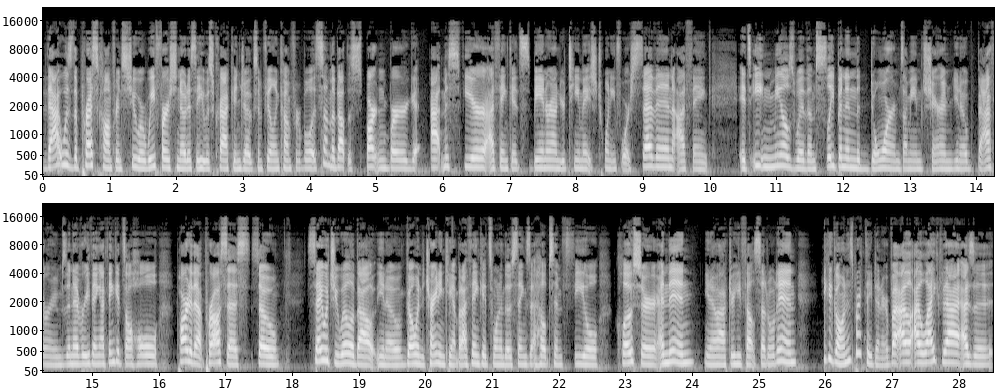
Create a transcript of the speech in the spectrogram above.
that was the press conference too, where we first noticed that he was cracking jokes and feeling comfortable. It's something about the Spartanburg atmosphere. I think it's being around your teammates 24 7. I think it's eating meals with them, sleeping in the dorms. I mean, sharing, you know, bathrooms and everything. I think it's a whole part of that process. So, say what you will about you know going to training camp, but I think it's one of those things that helps him feel closer. And then you know after he felt settled in, he could go on his birthday dinner. But I, I like that as a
